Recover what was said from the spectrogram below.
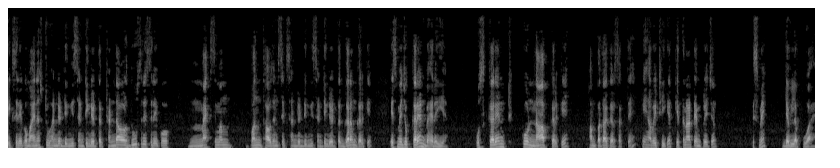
एक सिरे को minus two hundred degree centigrade तक ठंडा और दूसरे सिरे को maximum one thousand six hundred degree centigrade तक गर्म करके इसमें जो करंट बह रही है, उस करंट को नाप करके हम पता कर सकते हैं कि हाँ भाई ठीक है, कितना टेम्परेचर इसमें डेवलप हुआ है।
